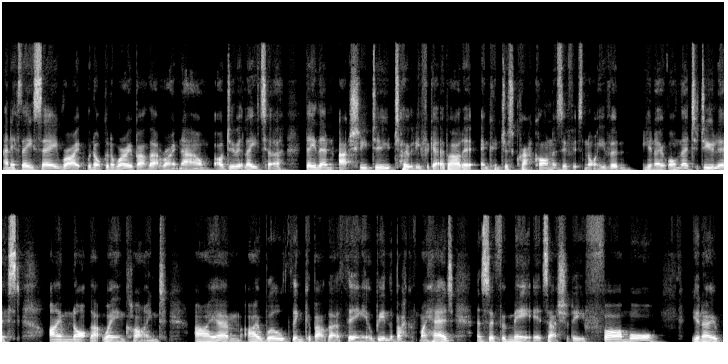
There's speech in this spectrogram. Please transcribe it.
and if they say right we're not going to worry about that right now i'll do it later they then actually do totally forget about it and can just crack on as if it's not even you know on their to-do list. I'm not that way inclined. I um i will think about that thing. It'll be in the back of my head. And so for me it's actually far more you know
